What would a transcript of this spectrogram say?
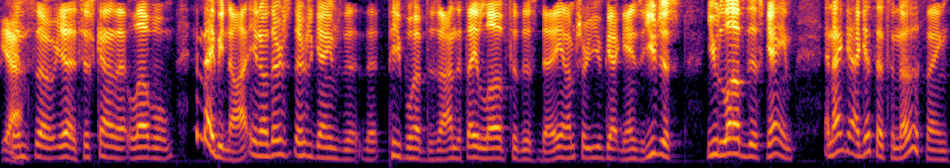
Yeah. And so yeah, it's just kind of that level. And maybe not. You know, there's there's games that, that people have designed that they love to this day, and I'm sure you've got games that you just you love this game. And I, I guess that's another thing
